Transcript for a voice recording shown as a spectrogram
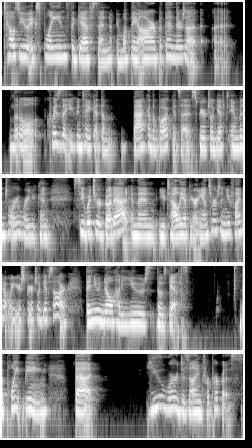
tells you, explains the gifts and, and what they are, but then there's a, a little quiz that you can take at the back of the book. It's a spiritual gift inventory where you can see what you're good at and then you tally up your answers and you find out what your spiritual gifts are. Then you know how to use those gifts. The point being that you were designed for purpose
